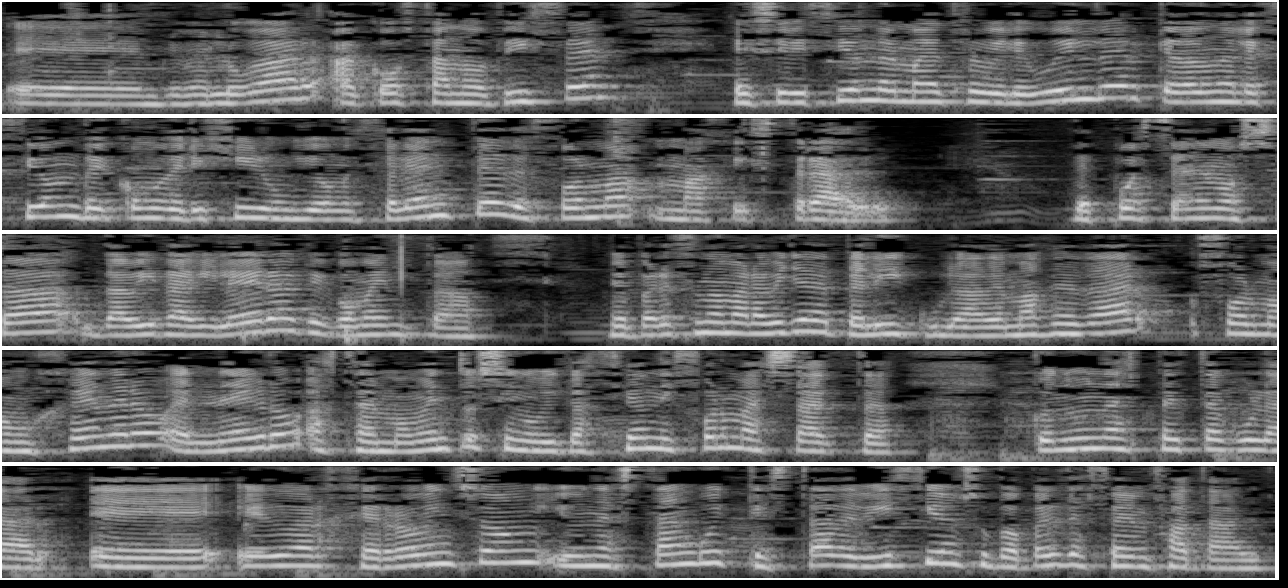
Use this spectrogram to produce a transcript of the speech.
Eh, en primer lugar, Acosta nos dice, exhibición del maestro Billy Wilder, que da una lección de cómo dirigir un guion excelente de forma magistral. Después tenemos a David Aguilera, que comenta, Me parece una maravilla de película, además de dar forma a un género, el negro, hasta el momento sin ubicación ni forma exacta, con una espectacular eh, Edward G. Robinson y un Stanwyck que está de vicio en su papel de Femme Fatal,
